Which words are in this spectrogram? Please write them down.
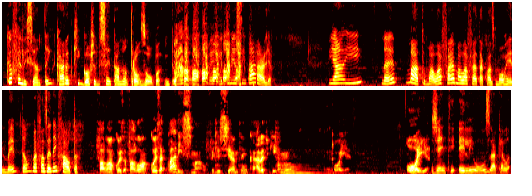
Porque o Feliciano tem cara que gosta de sentar numa trozoba. Então comer ele com minha cintaralha. E aí, né, mato o Malafaia. O Malafaia tá quase morrendo mesmo, então não vai fazer nem falta. Falou uma coisa, falou uma coisa claríssima. O Feliciano tem cara de que. Hum, olha. Olha. Gente, ele usa aquela,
